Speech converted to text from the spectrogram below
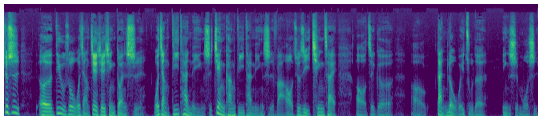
就是。呃，例如说，我讲间歇性断食，我讲低碳的饮食，健康低碳的饮食法哦，就是以青菜哦，这个呃蛋肉为主的饮食模式，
